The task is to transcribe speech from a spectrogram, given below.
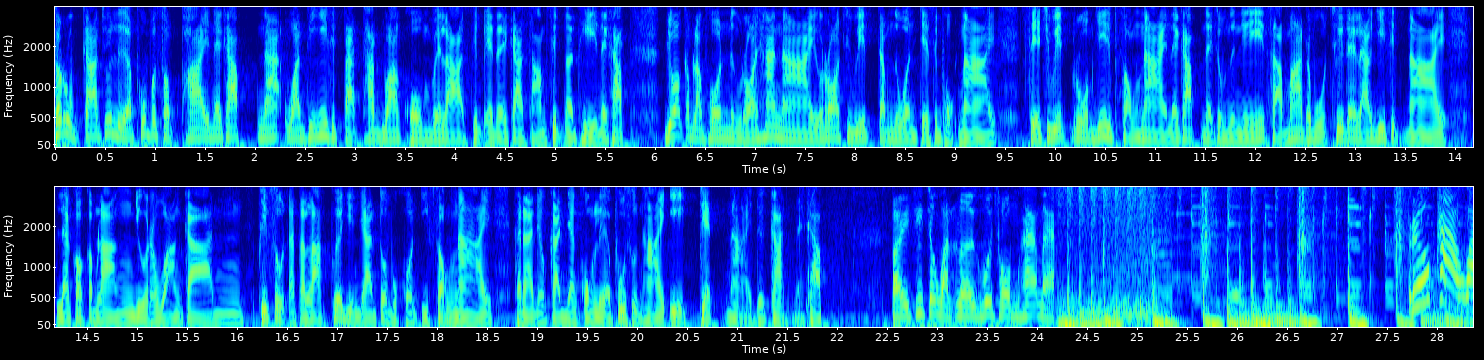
สรุปการช่วยเหลือผู้ประสบภัยนะครับณวันที่ 28 ธันวาคมเวลา 11นาฬิกา30 นาทีนะครับยอดกำลังพล 105 นาย รอดชีวิตจำนวน 76 นาย เสียชีวิตรวม 22 นายนะครับในจำนวนนี้สามารถระบุชื่อได้แล้ว 20 นาย แล้วก็กำลังอยู่ระหว่างการพิสูจน์อัตลักษณ์เพื่อยืนยันตัวบุคคลอีก 2 นายขณะเดียวกันยังคงเหลือผู้สูญหายอีก 7 นายด้วยกันนะครับ ไปที่จังหวัดเลยคุณผู้ชมครับแหมรู้ข่าวไว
